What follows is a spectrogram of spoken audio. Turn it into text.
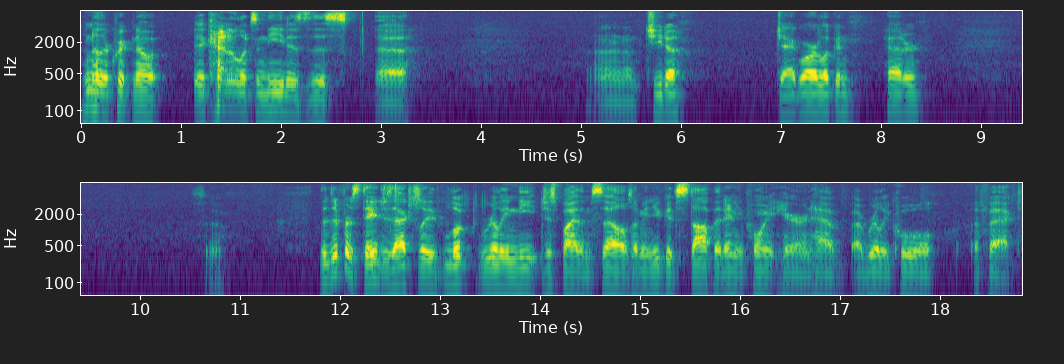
Another quick note, it kind of looks neat as this, uh, I don't know, cheetah, jaguar looking pattern. So the different stages actually look really neat just by themselves. I mean, you could stop at any point here and have a really cool effect,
